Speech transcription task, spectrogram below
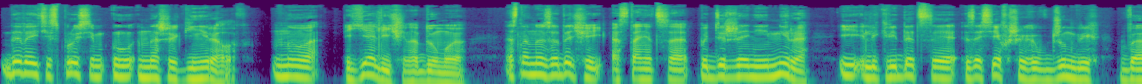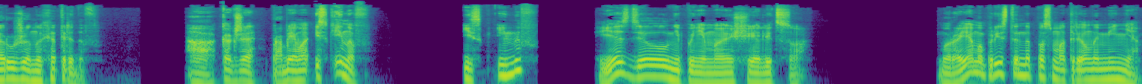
Давайте спросим у наших генералов. Но я лично думаю, Основной задачей останется поддержание мира и ликвидация засевших в джунглях вооруженных отрядов. А как же проблема искинов? Искинов? Я сделал непонимающее лицо. Мураяма пристально посмотрел на меня,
